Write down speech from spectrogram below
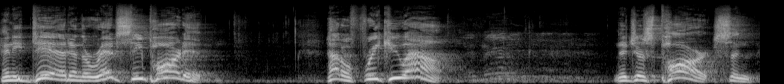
and he did, and the Red Sea parted. That'll freak you out. And it just parts and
